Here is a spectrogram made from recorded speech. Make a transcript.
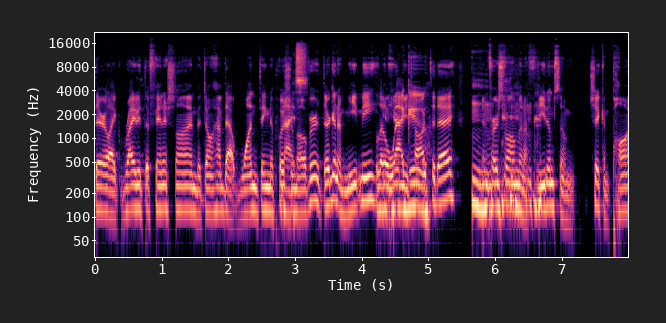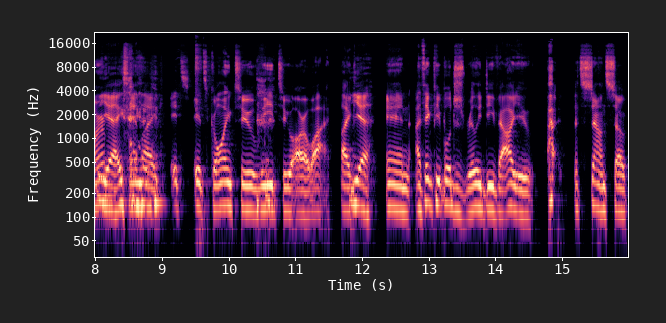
They're like right at the finish line, but don't have that one thing to push Nice. them over. They're gonna meet me, a Little and hear me talk today. And mm-hmm. first of all, I'm gonna feed them some chicken parm. Yeah, exactly. And like it's it's going to lead to ROI. Like Yeah. and I think people just really devalue. It sounds so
